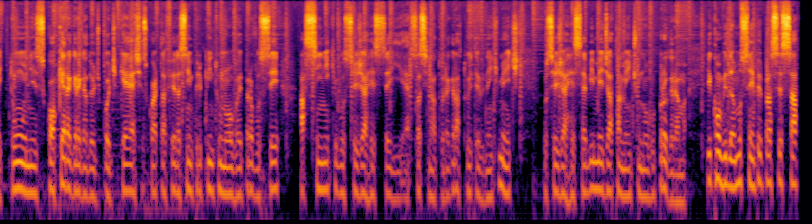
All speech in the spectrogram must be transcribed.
iTunes, qualquer agregador de podcasts. Quarta-feira sempre pinta um novo aí para você. Assine que você já recebe. Essa assinatura é gratuita, evidentemente. Você já recebe imediatamente o um novo programa. E convidamos sempre para acessar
